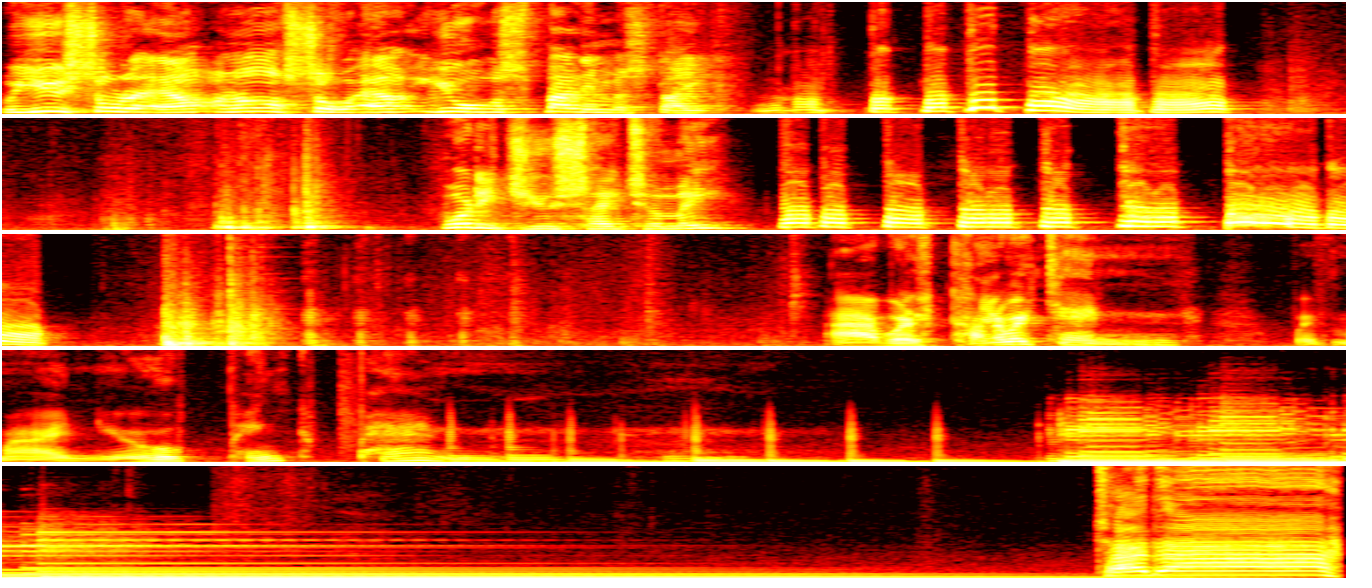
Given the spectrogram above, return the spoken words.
Well, you sort it out and I'll sort out your spelling mistake. What did you say to me? I will colour it in with my new pink pen. Ta-da!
